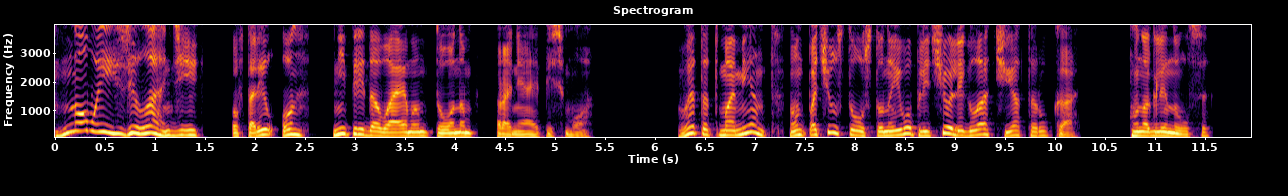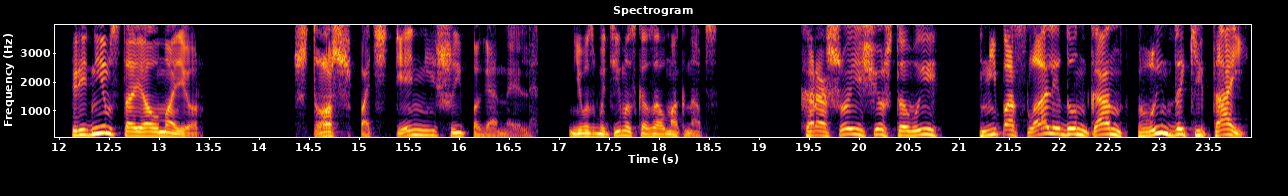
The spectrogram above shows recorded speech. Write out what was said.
«Новой Зеландии!» — повторил он непередаваемым тоном, роняя письмо. В этот момент он почувствовал, что на его плечо легла чья-то рука. Он оглянулся. Перед ним стоял майор. «Что ж, почтеннейший Паганель», — невозмутимо сказал Макнапс. «Хорошо еще, что вы не послали Дункан в Индокитай.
